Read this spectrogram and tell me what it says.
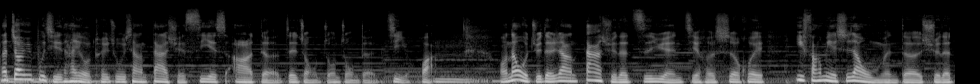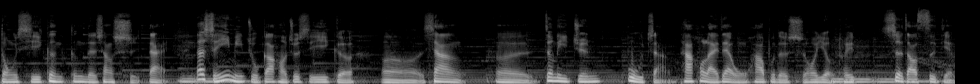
那教育部其实它有推出像大学 CSR 的这种种种的计划。哦，那我觉得让大学的资源结合社会，一方面是让我们的学的东西更跟得上时代。那审议民主刚好就是一个，呃，像呃郑丽君。部长，他后来在文化部的时候也有推社招四点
